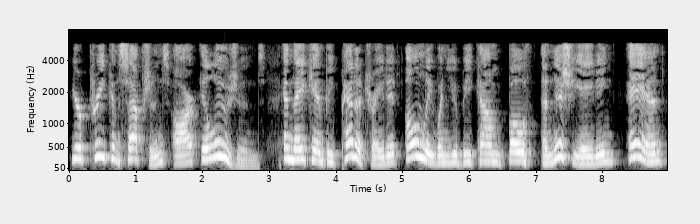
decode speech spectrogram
Your preconceptions are illusions, and they can be penetrated only when you become both initiating and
